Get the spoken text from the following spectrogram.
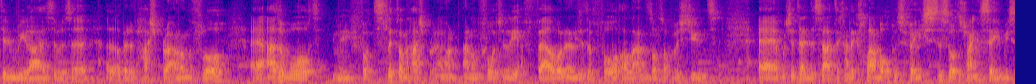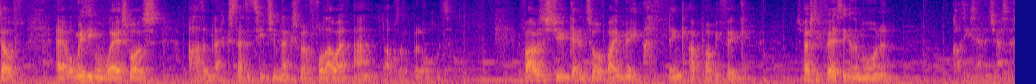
didn't realise there was a, a little bit of hash brown on the floor. Uh, as I walked, my foot slipped on the hash brown and unfortunately I fell, but only did I fall, I landed on top of a student, uh, which I then decided to kind of clamber up his face to sort of try and save myself. Uh, what made it even worse was I had him next, I had to teach him next for a full hour and that was a little bit awkward. If I was a student getting taught by me, I think I'd probably think, especially first thing in the morning, God, he's energetic.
